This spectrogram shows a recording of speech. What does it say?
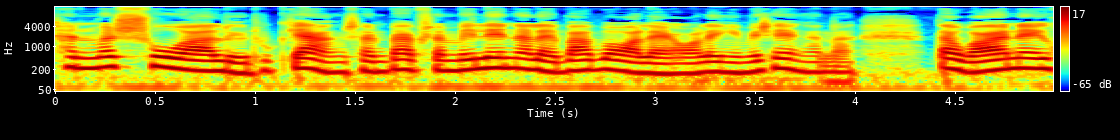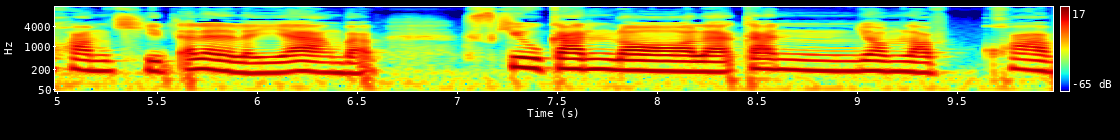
ฉัน mature หรือทุกอย่างฉันแบบฉันไม่เล่นอะไรบ้าบอแล้วอะไรอย่างเงี้ยไม่ใช่อย่างนั้นนะแต่ว่าในความคิดอะไรหลายอย่างแบบ skill การรอและการยอมรับความ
